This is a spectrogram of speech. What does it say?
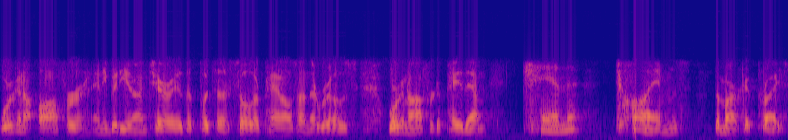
we're going to offer anybody in Ontario that puts uh, solar panels on their roofs, we're going to offer to pay them 10 times the market price.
